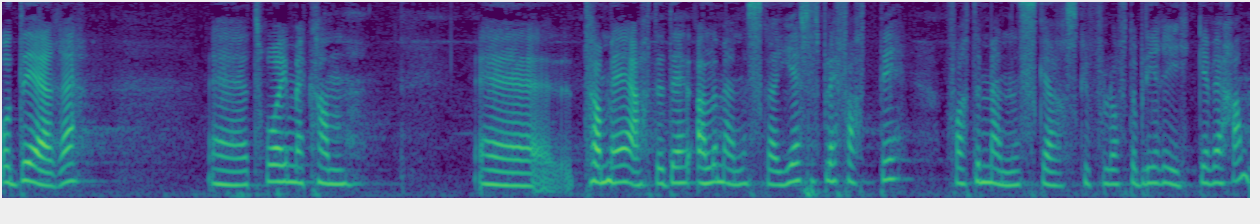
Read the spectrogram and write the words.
Og dere eh, tror jeg vi kan eh, ta med at det er alle mennesker Jesus ble fattig for at mennesker skulle få lov til å bli rike ved han.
